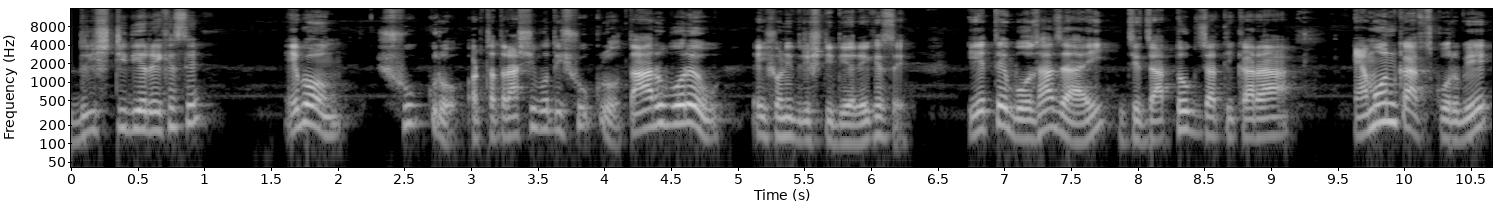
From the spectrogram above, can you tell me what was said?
দৃষ্টি দিয়ে রেখেছে এবং শুক্র, অর্থাৎ রাশিপতি শুক্র, তার উপরেও এই শনি দৃষ্টি দিয়ে রেখেছে। এতে বোঝা যায় যে জাতক জাতিকারা এমন কাজ করবে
